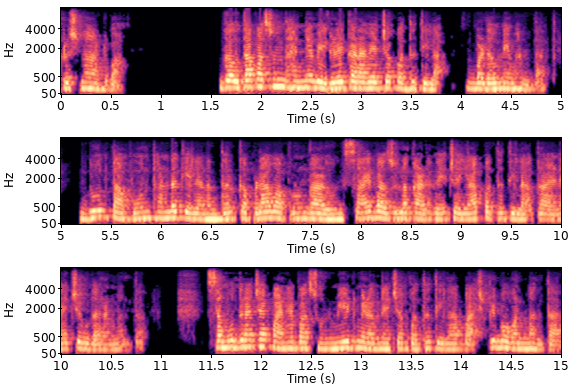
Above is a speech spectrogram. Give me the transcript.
प्रश्न आठवा. गवतापासून धान्य वेगळे कराव्याच्या पद्धतीला बडवणे म्हणतात. दूध तापवून थंड केल्यानंतर कपडा वापरून गाळून साय बाजूला काढाव्याच्या या पद्धतीला गाळण्याचे उदाहरण म्हणतात. समुद्राच्या पाण्यापासून मीठ मिळवण्याच्या पद्धतीला बाष्पीभवन म्हणतात.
